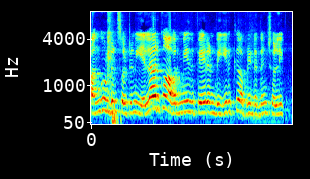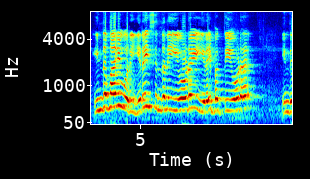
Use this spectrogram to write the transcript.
பங்கு உண்டுன்னு சொல்லிட்டு எல்லாருக்கும் அவர் மீது பேரன்பு இருக்கு அப்படின்றதுன்னு சொல்லி இந்த மாதிரி ஒரு இறை சிந்தனையோட இறை பக்தியோட இந்த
